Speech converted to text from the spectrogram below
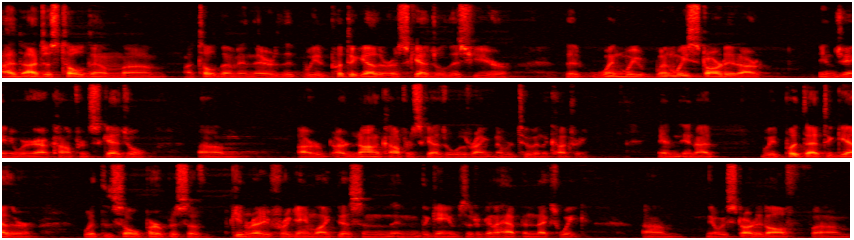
I, I just told them, um, I told them in there that we had put together a schedule this year that when we when we started our in January our conference schedule, um, our our non-conference schedule was ranked number two in the country, and and I we put that together with the sole purpose of getting ready for a game like this and, and the games that are going to happen next week. Um, you know, we started off um,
